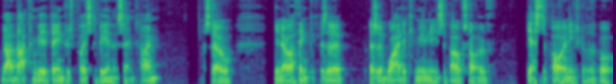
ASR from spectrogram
that that can be a dangerous place to be in at the same time. So, you know, I think as a as a wider community, it's about sort of yes, supporting each other, but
